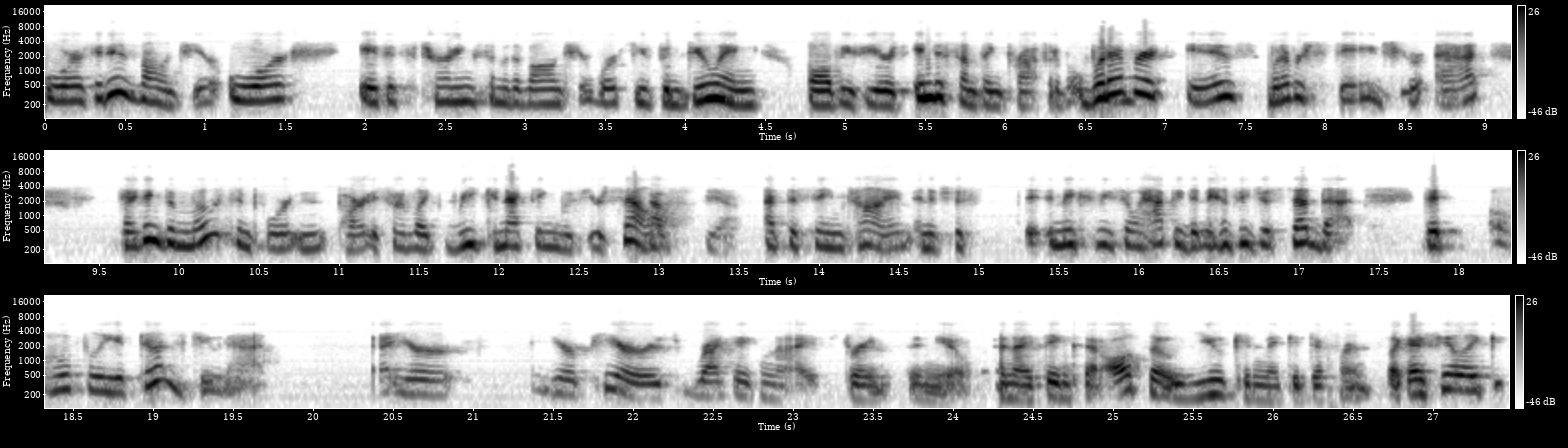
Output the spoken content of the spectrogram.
or if it is volunteer, or if it's turning some of the volunteer work you've been doing all these years into something profitable. Whatever it is, whatever stage you're at, I think the most important part is sort of like reconnecting with yourself yeah. at the same time. And it's just, it makes me so happy that Nancy just said that, that oh, hopefully it does do that. that your your peers recognize strengths in you, and I think that also you can make a difference. Like I feel like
